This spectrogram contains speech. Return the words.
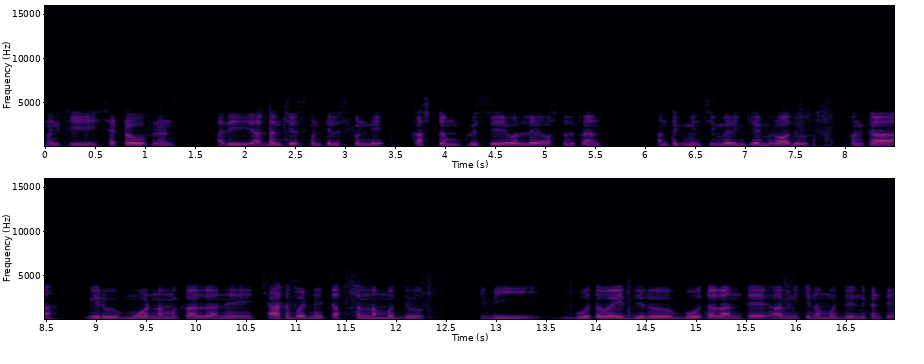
మనకి సెట్ అవ్వు ఫ్రెండ్స్ అది అర్థం చేసుకొని తెలుసుకోండి. కష్టం కృషి వల్లే వస్తుంది ఫ్రెండ్స్ అంతకు మించి మీరు ఇంకేం రాదు. కనుక మీరు మూఢనమ్మకాలు అనే చేతబడినైతే అస్సలు నమ్మొద్దు. ఇవి భూత వైద్యులు భూతాలు అంతే అవినికి నమ్మొద్దు. ఎందుకంటే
